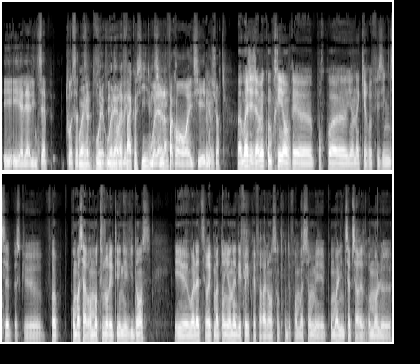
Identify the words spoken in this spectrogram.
et, et aller à l'INSEP. Toi, ça, Ouais, ça, ça ou- te fait ou aller à la fac aussi, Ou aller à la fac en NCA, bien Mhm. sûr. Bah, moi, j'ai jamais compris en vrai euh, pourquoi euh, il y en a qui refusaient l'INSEP parce que pour moi, ça a vraiment toujours été une évidence. Et euh, voilà, c'est vrai que maintenant, il y en a des fois, ils préfèrent aller en centre de formation, mais pour moi, l'INSEP, ça reste vraiment le,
